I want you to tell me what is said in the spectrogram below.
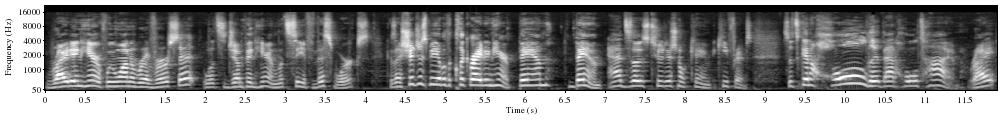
Right in here, if we want to reverse it, let's jump in here and let's see if this works. Because I should just be able to click right in here. Bam, bam. Adds those two additional keyframes. So it's going to hold it that whole time, right?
